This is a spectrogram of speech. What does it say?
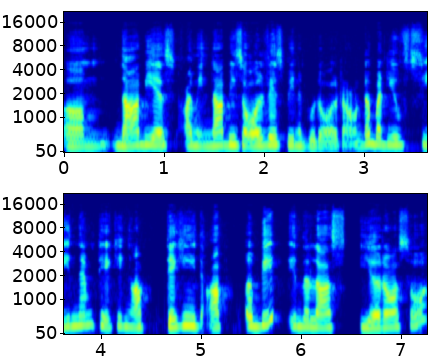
um, Nabi. As I mean, Nabi's always been a good all rounder, but you've seen them taking up taking it up a bit in the last year or so.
